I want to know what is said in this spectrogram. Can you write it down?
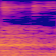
Ah!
